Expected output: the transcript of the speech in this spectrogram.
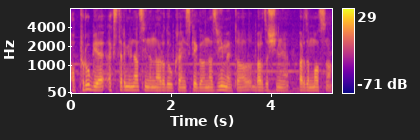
o próbie eksterminacji narodu ukraińskiego. Nazwijmy to bardzo silnie, bardzo mocno.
